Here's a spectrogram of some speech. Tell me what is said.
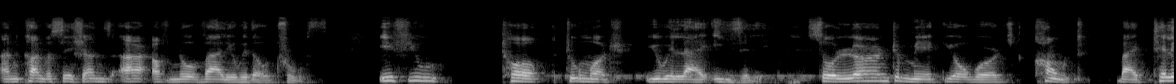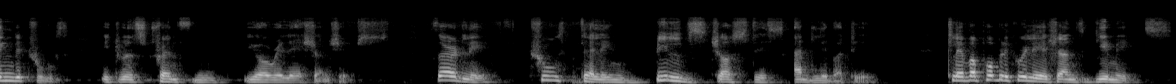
and conversations are of no value without truth. If you talk too much, you will lie easily. So learn to make your words count by telling the truth. It will strengthen your relationships. Thirdly, truth telling builds justice and liberty. Clever public relations gimmicks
